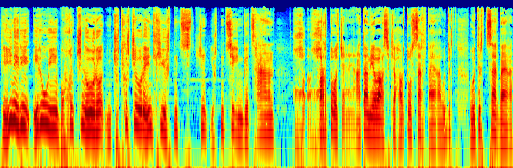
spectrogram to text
Тэгээ энэ 90 үеийн бурхан чинь өөрөө жүтгэр чинь өөрөө энэ дэлхийн ертөнц чинь ертөнцийг ингээд цаана нь хордуулж Адам Яваагаас эхлээ хордуулсаар байгаа. Өдөрт өдөртсаар байгаа.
